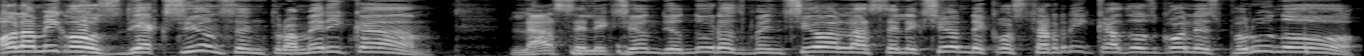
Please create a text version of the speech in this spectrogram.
Hola amigos de Acción Centroamérica. La selección de Honduras venció a la selección de Costa Rica dos goles por uno.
